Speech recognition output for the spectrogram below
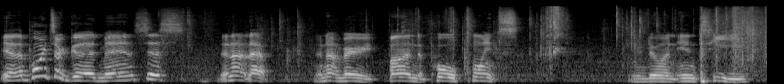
Yeah, the points are good, man. It's just they're not that they're not very fun to pull points you're doing NT.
